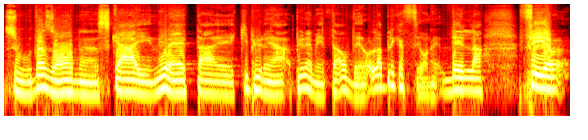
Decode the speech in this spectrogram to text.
su Dazon, Sky in diretta e chi più ne ha più ne metta, ovvero l'applicazione della FIR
